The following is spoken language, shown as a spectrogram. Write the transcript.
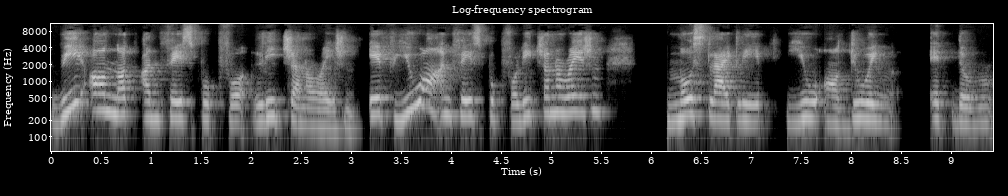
We are not on Facebook for lead generation. If you are on Facebook for lead generation, most likely you are doing it the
